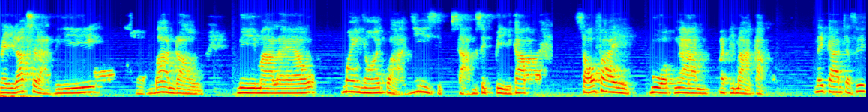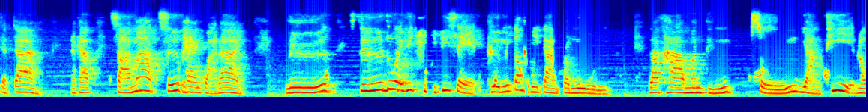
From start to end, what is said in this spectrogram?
ในลักษณะนี้ของบ้านเรามีมาแล้วไม่น้อยกว่า 20-30 ปีครับเสาไฟบวกงานประติมากรรมในการจะซื้อจัดจ้างนะครับ สามารถซื้อแพงกว่าได้ หรือซื้อด้วยวิธีพิเศษคือไม่ต้องมีการประมูล ราคามันถึงสูงอย่างที่เรา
